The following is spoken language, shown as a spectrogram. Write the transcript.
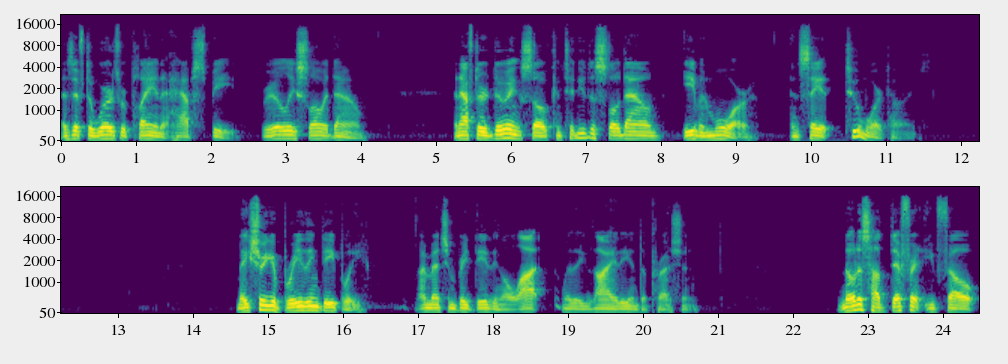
as if the words were playing at half speed. Really slow it down. And after doing so, continue to slow down even more and say it two more times. Make sure you're breathing deeply. I mentioned breathing a lot with anxiety and depression. Notice how different you felt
